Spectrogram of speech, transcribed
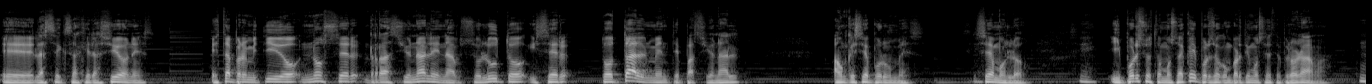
eh, las exageraciones, está permitido no ser racional en absoluto y ser totalmente pasional, aunque sea por un mes. Sí. Seámoslo. Sí. Y por eso estamos acá y por eso compartimos este programa. Mm.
